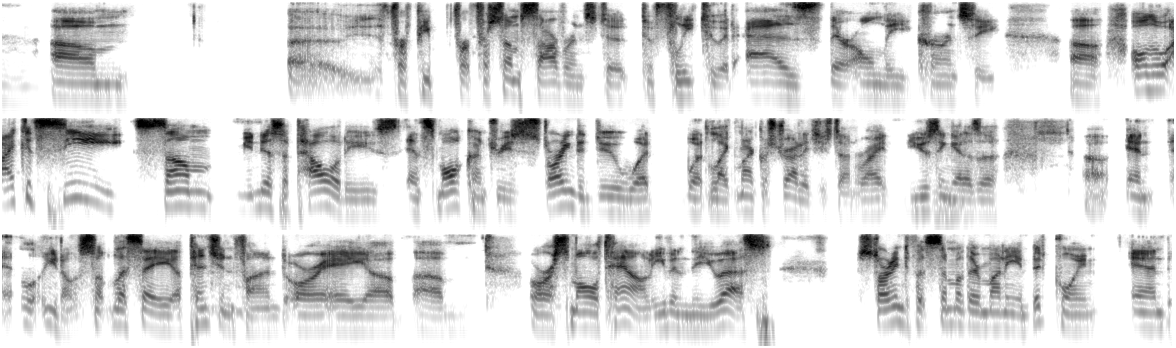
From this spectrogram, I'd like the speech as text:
Mm-hmm. Um, uh, for people for, for some sovereigns to to flee to it as their only currency. Uh, although I could see some municipalities and small countries starting to do what what like MicroStrategy's done, right? Using it mm-hmm. as a uh, and, you know, so let's say a pension fund or a uh, um, or a small town, even in the U.S., starting to put some of their money in Bitcoin and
